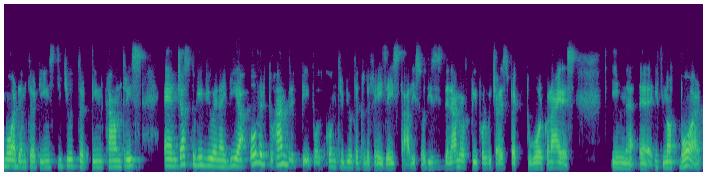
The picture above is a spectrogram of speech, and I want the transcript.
more than 30 institutes, 13 countries. And just to give you an idea, over 200 people contributed to the phase A study. So this is the number of people which are expected to work on HIRES in, uh, if not more,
